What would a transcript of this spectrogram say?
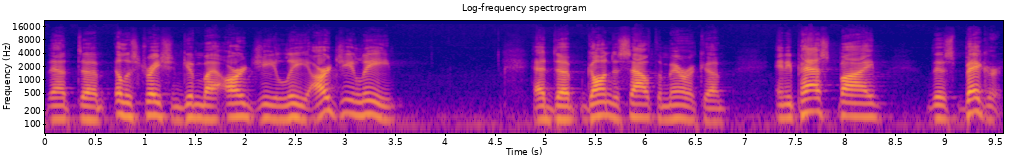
that uh, illustration given by R.G. Lee. R.G. Lee had uh, gone to South America and he passed by this beggar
